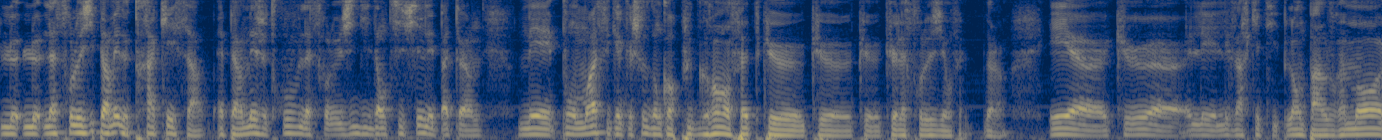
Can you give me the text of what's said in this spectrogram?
L'astrologie permet de traquer ça. Elle permet, je trouve, l'astrologie d'identifier les patterns. Mais pour moi, c'est quelque chose d'encore plus grand, en fait, que, l'astrologie, en fait. Et euh, que les, archétypes. Là, on parle vraiment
